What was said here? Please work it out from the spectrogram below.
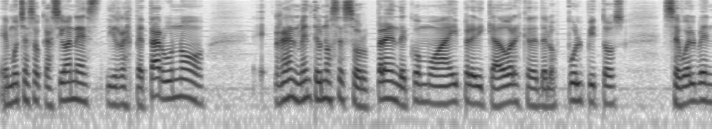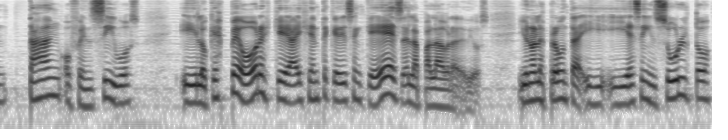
en muchas ocasiones y respetar. Uno realmente uno se sorprende cómo hay predicadores que desde los púlpitos se vuelven tan ofensivos y lo que es peor es que hay gente que dicen que esa es la palabra de Dios. Y uno les pregunta, ¿y, ese insulto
